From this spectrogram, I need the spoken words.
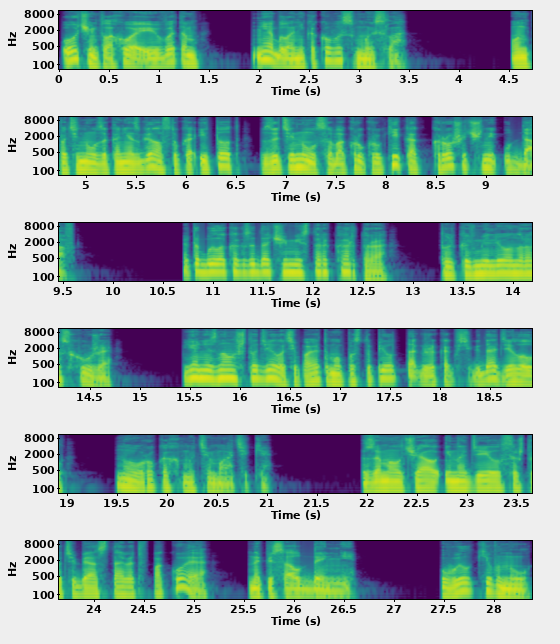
очень плохое, и в этом не было никакого смысла». Он потянул за конец галстука, и тот затянулся вокруг руки, как крошечный удав. Это было как задача мистера Картера, только в миллион раз хуже — я не знал, что делать, и поэтому поступил так же, как всегда делал на уроках математики. «Замолчал и надеялся, что тебя оставят в покое?» — написал Денни. Уилл кивнул.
